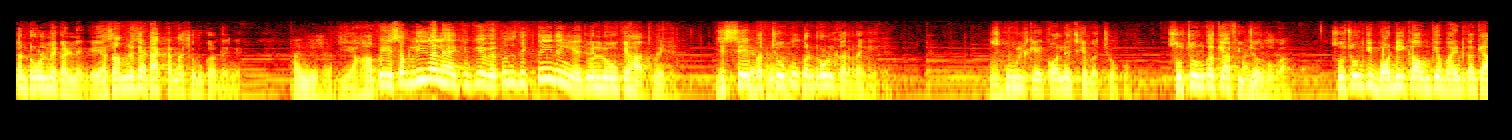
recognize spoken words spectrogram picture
कंट्रोल में कर लेंगे या सामने से अटैक करना शुरू कर देंगे। हाँ जी सर यहाँ पे ये सब लीगल है क्योंकि ये वेपन्स दिखते ही नहीं है जो इन लोगों के हाथ में है जिससे बच्चों को कंट्रोल कर रहे हैं। स्कूल हम्म, हम्म। के कॉलेज के बच्चों को। सोचो उनका क्या फ्यूचर हाँ होगा सोचो उनकी बॉडी का उनके माइंड का क्या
